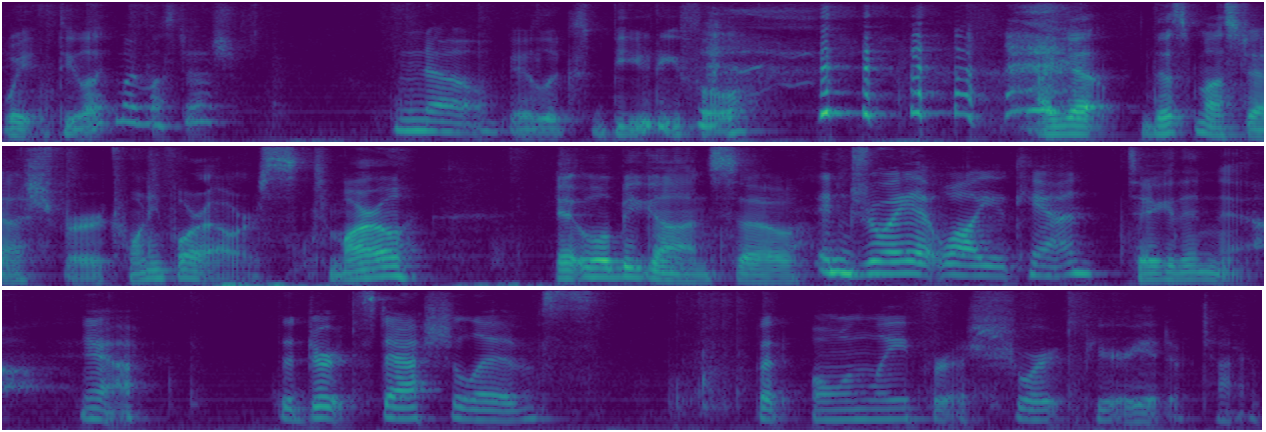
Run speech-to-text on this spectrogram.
Wait, do you like my mustache? No. It looks beautiful. I get this mustache for 24 hours. Tomorrow, it will be gone. So Enjoy it while you can. take it in now. Yeah. The dirt stash lives, but only for a short period of time.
